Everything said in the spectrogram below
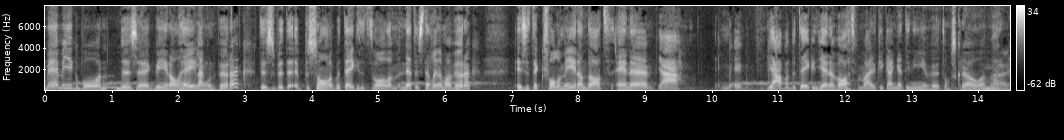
ben ben je geboren. Dus uh, ik ben hier al heel lang aan het werk. Dus persoonlijk betekent het wel, net als alleen maar werk is het ik volle meer dan dat. En uh, ja, ja, wat betekent Jenna wat? Voor mij ik kan net niet in woord omschrijven. Maar nee.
